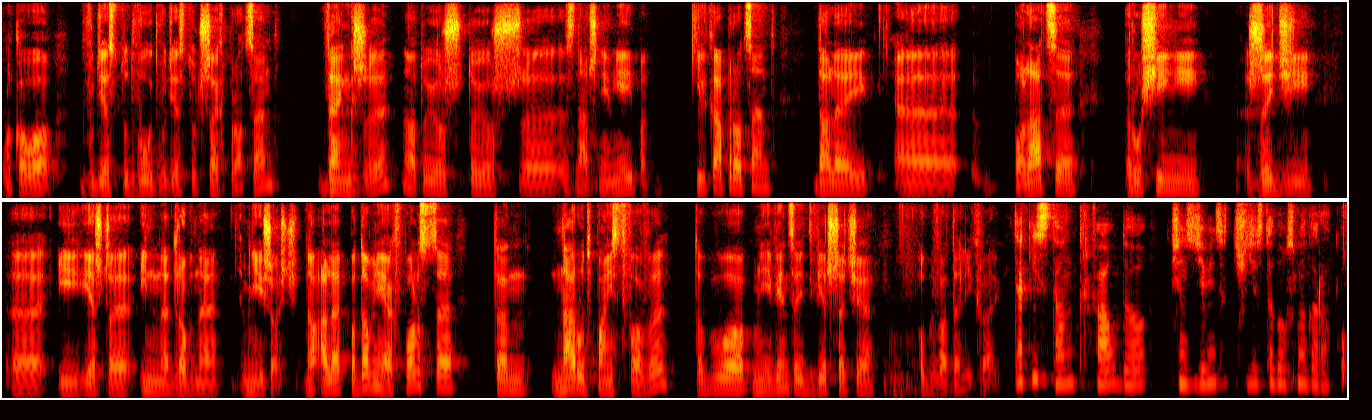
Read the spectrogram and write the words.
około 22-23%, Węgrzy, no tu już, tu już e, znacznie mniej, kilka procent, dalej e, Polacy, Rusini, Żydzi i jeszcze inne drobne mniejszości. No ale podobnie jak w Polsce, ten naród państwowy to było mniej więcej dwie trzecie obywateli kraju. Taki stan trwał do 1938 roku.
